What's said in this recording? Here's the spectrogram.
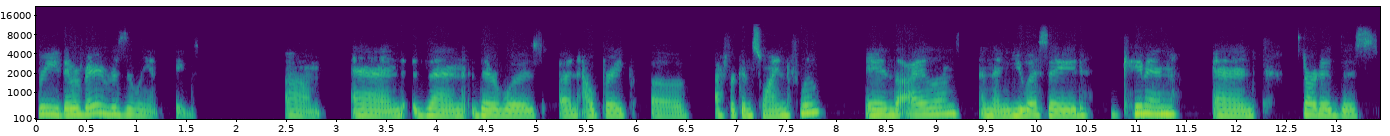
free. They were very resilient pigs. Um, and then there was an outbreak of African swine flu in the islands. And then USAID came in and started this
